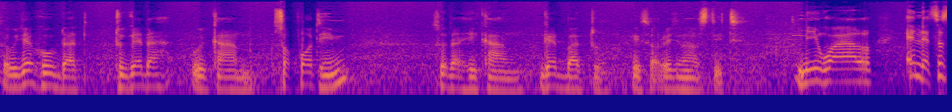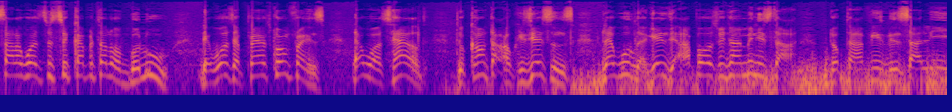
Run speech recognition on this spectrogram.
So we just hope that together we can support him so that he can get back to his original state. Meanwhile, in the Sisala West District capital of Gwollu, there was a press conference that was held to counter accusations leveled against the Upper Regional Minister, Dr. Hafiz bin Salih,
